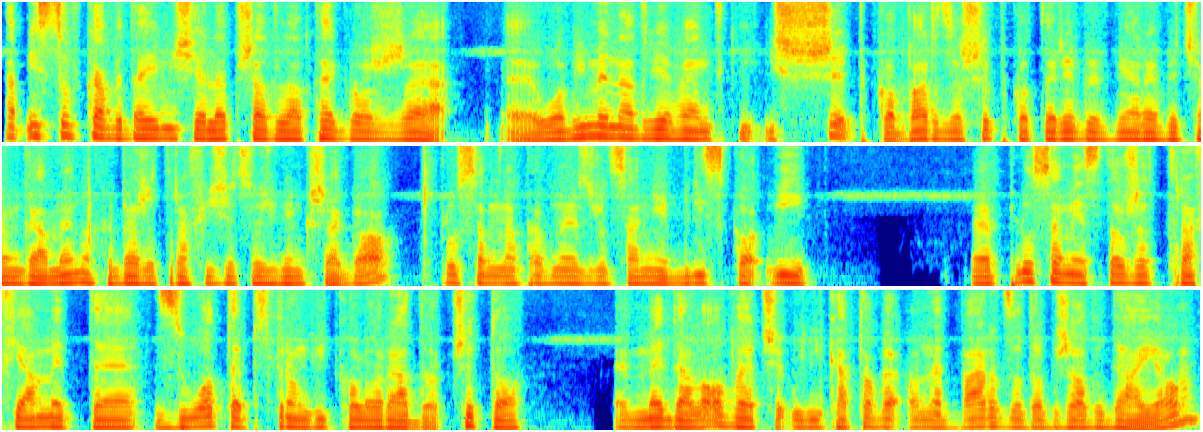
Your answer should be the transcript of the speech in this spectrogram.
Ta miejscówka wydaje mi się lepsza dlatego, że e, łowimy na dwie wędki i szybko, bardzo szybko te ryby w miarę wyciągamy, no chyba, że trafi się coś większego. Plusem na pewno jest rzucanie blisko i E, Plusem jest to, że trafiamy te złote pstrągi Colorado, czy to medalowe, czy unikatowe, one bardzo dobrze oddają.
